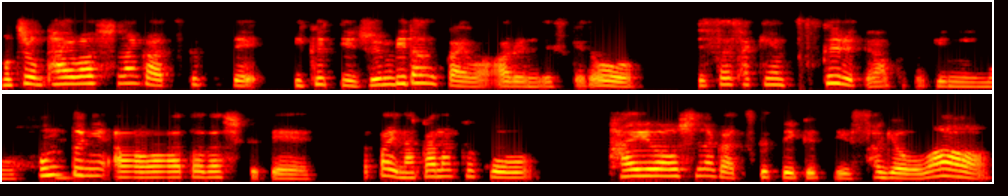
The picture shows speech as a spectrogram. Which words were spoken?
う、もちろん対話しながら作っていくっていう準備段階はあるんですけど、実際先に作るってなった時に、もう本当に慌ただしくて、やっぱりなかなかこう、対話をしながら作っていくっていう作業は、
